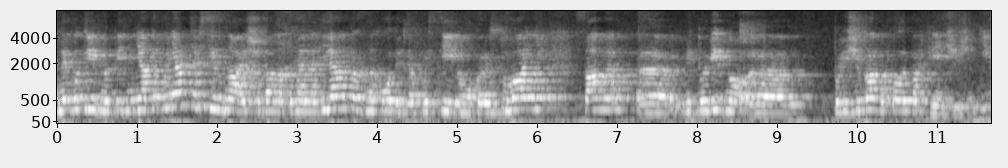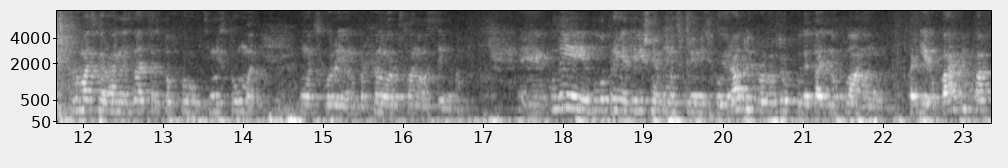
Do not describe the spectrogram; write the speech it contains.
не потрібно підміняти поняття. Всі знають, що дана земельна ділянка знаходиться в постійному користуванні саме е, відповідно е, Поліщука Миколи Парфінчича. І громадська організація Стоп корупції міста Умань Уманського району Парфьонова Руслана Васильівна. Е, Коли було прийнято рішення Уманською міською радою про розробку детального плану кар'єру Карпівка,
